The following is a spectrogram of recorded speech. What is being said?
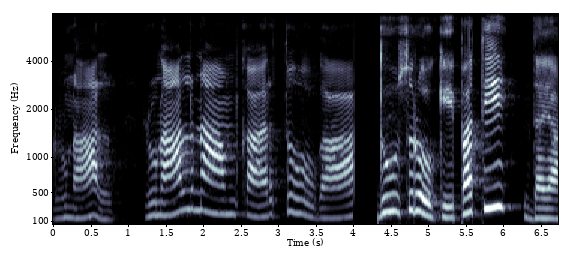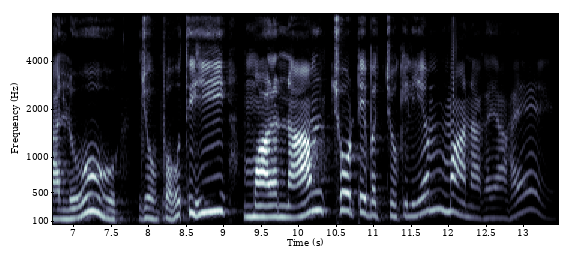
रुनाल। रुनाल नाम का अर्थ होगा। दूसरों के प्रति दयालु, जो बहुत ही नाम छोटे बच्चों के लिए माना गया है।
